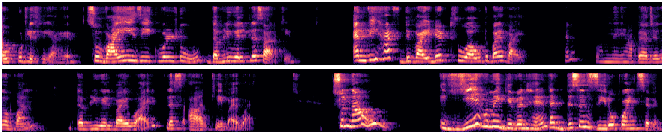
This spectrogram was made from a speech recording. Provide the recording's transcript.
output likh liya hai so y is equal to wl plus rk and we have divided throughout by y hai na to humne yahan pe aa jayega 1 wl by y plus rk by y so now ये हमें गिवन है दैट दिस इज 0.7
